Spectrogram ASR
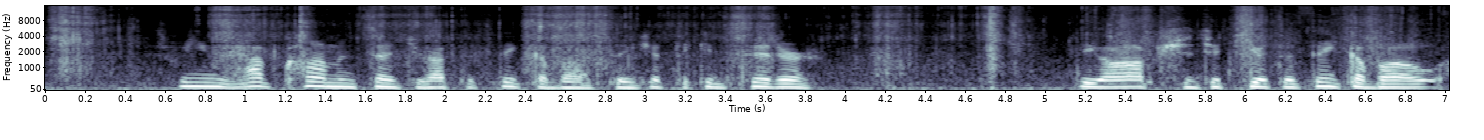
is when you have common sense, you have to think about things. You have to consider the options. You have to think about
